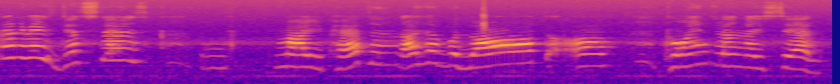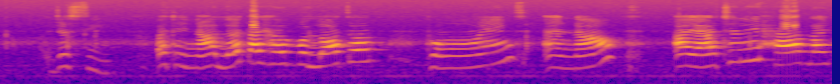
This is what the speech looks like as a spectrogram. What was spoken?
Anyways, this is my pet and I have a lot of coins and I sell. Just see. Okay, now look, I have a lot of points and now I actually have like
